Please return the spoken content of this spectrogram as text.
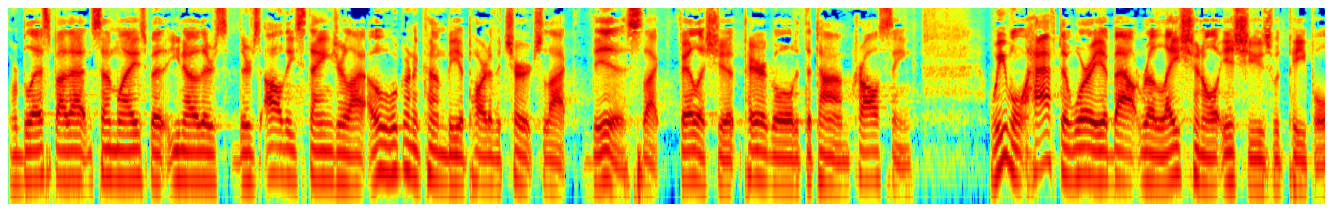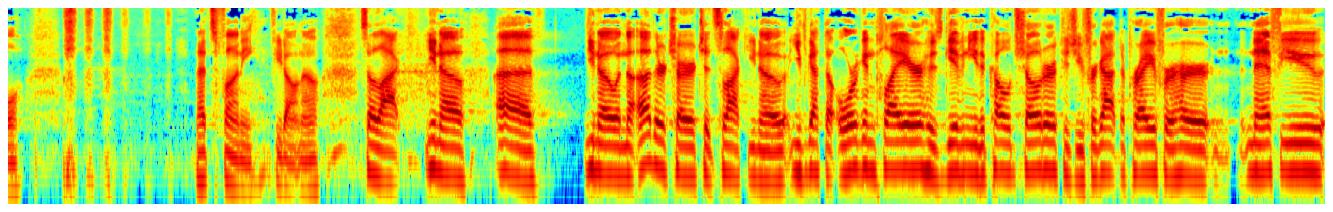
we're blessed by that in some ways, but you know, there's, there's all these things you're like, oh, we're going to come be a part of a church like this, like fellowship, Paragould at the time, crossing. We won't have to worry about relational issues with people. That's funny if you don't know. So like, you know, uh, you know, in the other church, it's like, you know, you've got the organ player who's giving you the cold shoulder because you forgot to pray for her nephew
